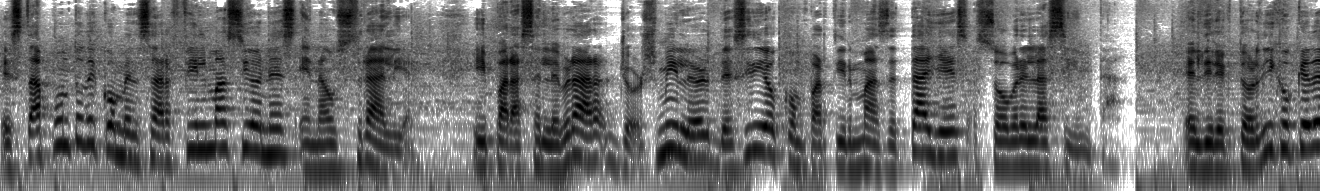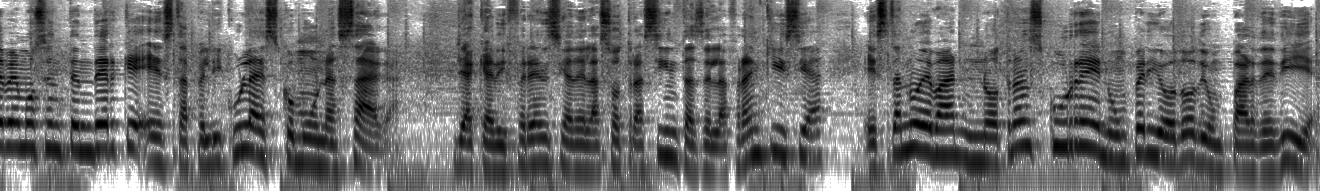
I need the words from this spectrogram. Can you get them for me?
está a punto de comenzar filmaciones en Australia. Y para celebrar, George Miller decidió compartir más detalles sobre la cinta. El director dijo que debemos entender que esta película es como una saga, ya que a diferencia de las otras cintas de la franquicia, esta nueva no transcurre en un periodo de un par de días,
